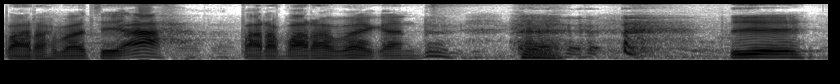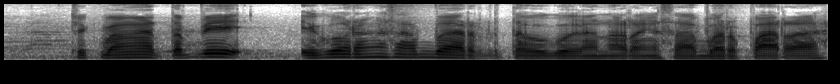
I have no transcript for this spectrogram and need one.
parah banget sih. Ah parah parah banget kan tuh. Iya cuek banget. Tapi ya gue orangnya sabar. Tahu gue kan orangnya sabar parah.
